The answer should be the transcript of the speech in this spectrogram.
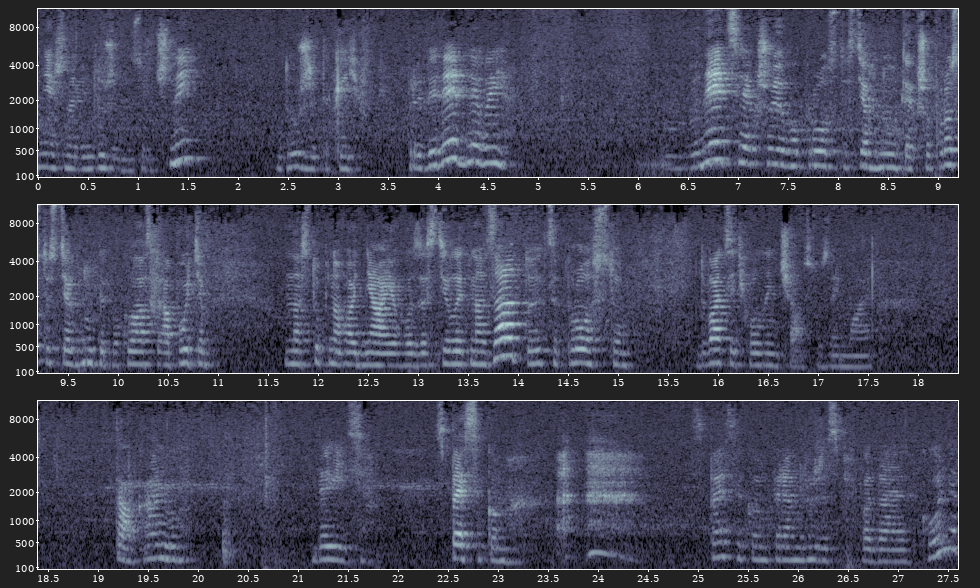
звісно, він дуже незручний, дуже такий привередливий. Мнеться, якщо його просто стягнути, якщо просто стягнути, покласти, а потім наступного дня його застілити назад, то це просто 20 хвилин часу займає. Так, а ну, дивіться, з песиком. З песиком прям дуже співпадає колір.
